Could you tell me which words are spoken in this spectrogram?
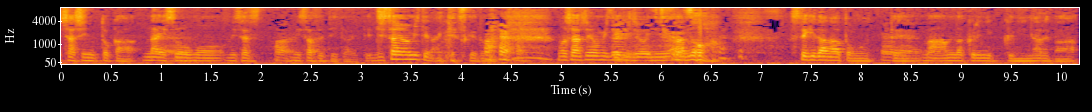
写真とか内装も見さ見させていただいて実際は見てないんですけど、はい。もう写真を見て非常にあの 素敵だなと思って、ええ。まあ、あんなクリニックになれば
